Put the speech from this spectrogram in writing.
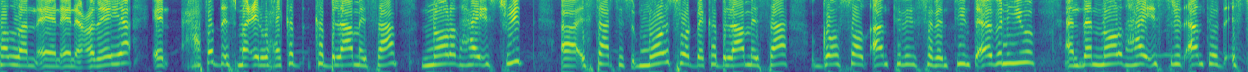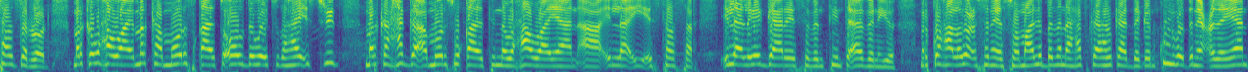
fadlan codeeya xaafadda Ismaaciil waxay ka bilaamaysaa North High Street uh, starts Morris Road bay ka bilaamaysaa go south until 17th Avenue and then North High Street until Stelzer Road. Marka waxa waaye marka Morris qaadato all the way to the High Street marka xagga Morris u qaadatidna waxa waayaan uh, ilaa iyo Stelzer ilaa laga gaaray 17th Avenue. Marka waxaa laga codsanayaa Soomaali badan ah halka halka degan kulligood inay codeeyaan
